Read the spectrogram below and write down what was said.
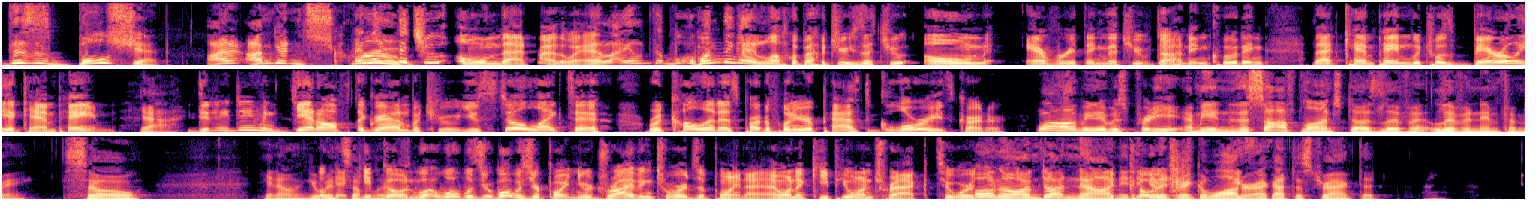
This is bullshit. I, I'm getting screwed. I like that you own that, by the way. I, like- one thing I love about you is that you own everything that you've done, including that campaign, which was barely a campaign. yeah. Didn't, it didn't even get off the ground, but you you still like to recall it as part of one of your past glories, Carter. Well, I mean, it was pretty. I mean, the soft launch does live live in infamy. So, you know, you win some. keep lose going. What, what was your what was your point? You were driving towards a point. I, I want to keep you on track towards. Oh no, I'm done now. I Keep need to get a drink of water. I got distracted.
